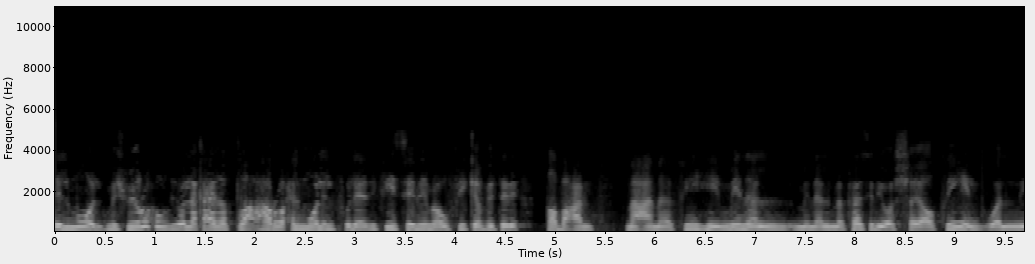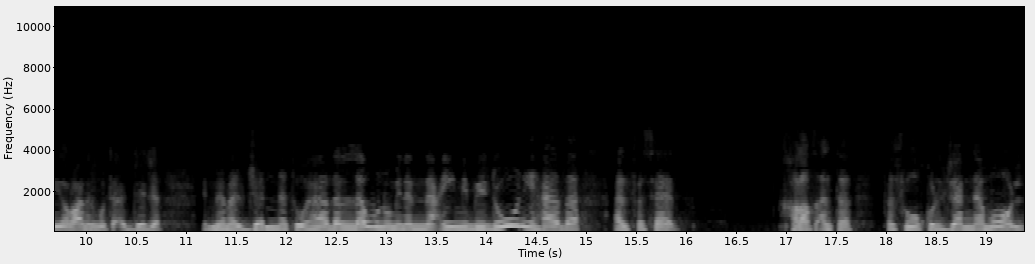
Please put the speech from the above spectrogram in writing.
المول. مش بيروحوا يقول لك عايز اطلع هروح المول الفلاني. في سينما وفي كافيتيريا. طبعا مع ما فيه من من المفاسد والشياطين والنيران المتأججة. إنما الجنة هذا اللون من النعيم بدون هذا الفساد. خلاص أنت فسوق الجنة مول.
